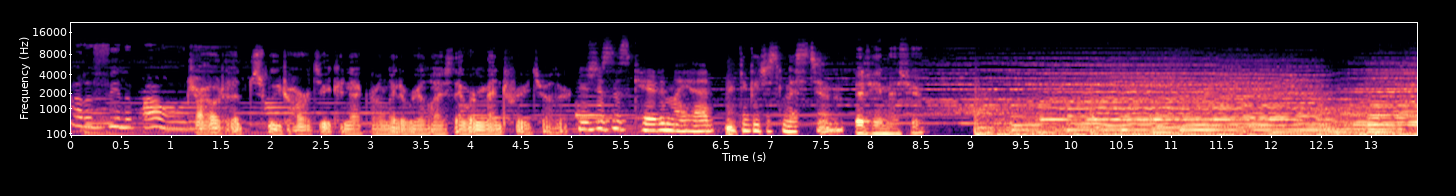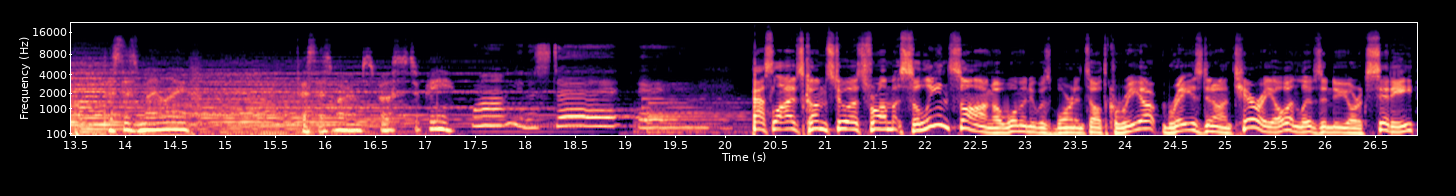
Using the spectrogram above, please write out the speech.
how to feel about Childhood sweethearts you connect only to realize they were meant for each other. He was just this kid in my head. I think I just missed him. Did he miss you? This is my life. This is where I'm supposed to be. Want you to stay. Lives comes to us from Celine Song, a woman who was born in South Korea, raised in Ontario, and lives in New York City.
